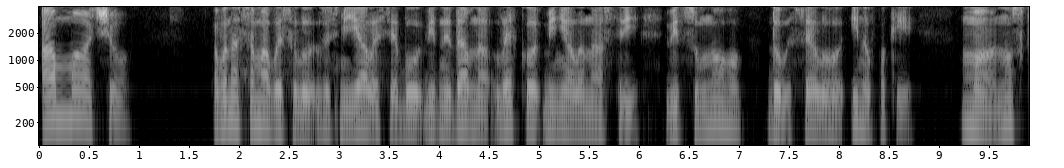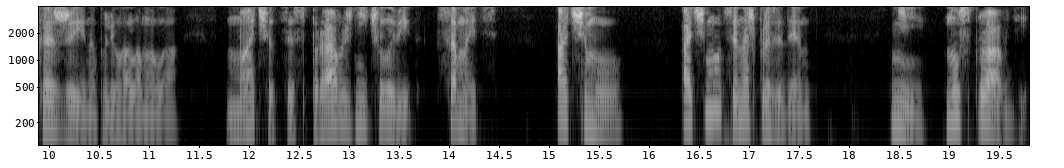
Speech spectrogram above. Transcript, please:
а мачо. Вона сама весело засміялася, бо віднедавна легко міняла настрій від сумного до веселого і навпаки. Ма, ну скажи, наполюгала мала. Мачо це справжній чоловік, самець. А чмо? А чмо це наш президент? Ні, ну справді,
